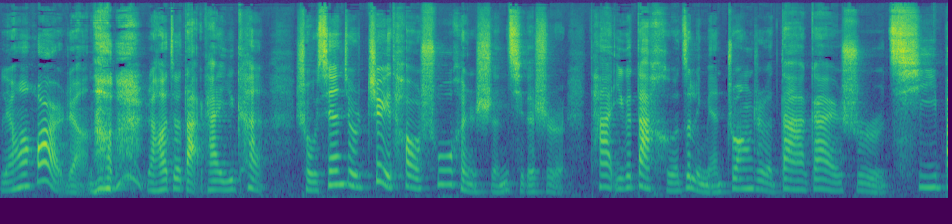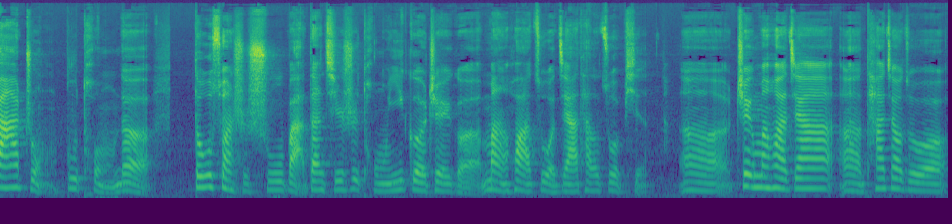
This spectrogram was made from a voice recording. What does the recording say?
连环画这样的，然后就打开一看，首先就是这套书很神奇的是，它一个大盒子里面装着大概是七八种不同的，都算是书吧，但其实是同一个这个漫画作家他的作品。呃，这个漫画家，呃，他叫做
